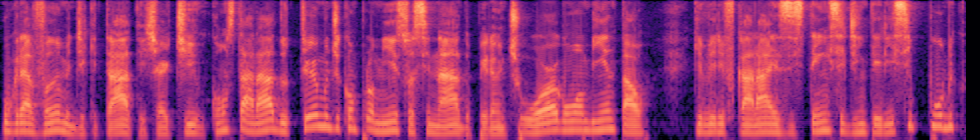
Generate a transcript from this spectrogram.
O gravame de que trata este artigo constará do termo de compromisso assinado perante o órgão ambiental que verificará a existência de interesse público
